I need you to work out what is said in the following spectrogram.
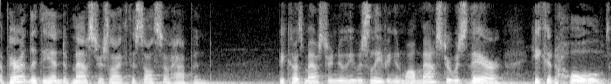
Apparently, at the end of Master's life, this also happened because Master knew he was leaving, and while Master was there, he could hold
